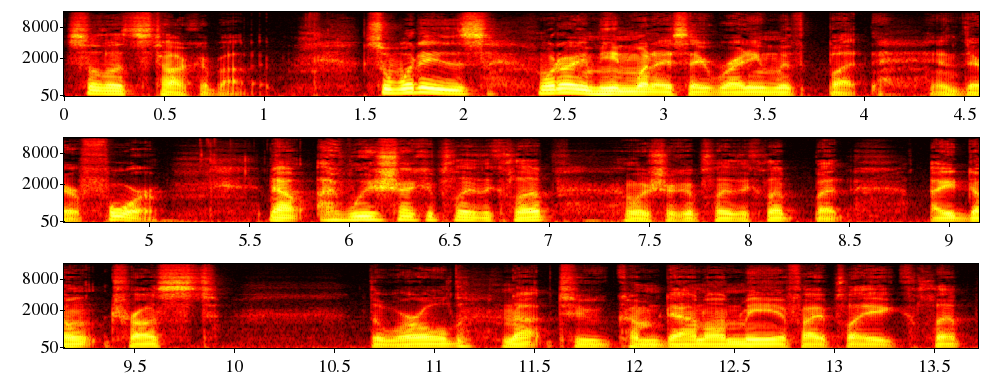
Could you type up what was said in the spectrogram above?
So let's talk about it. So what is what do I mean when I say writing with but and therefore? Now, I wish I could play the clip. I wish I could play the clip, but I don't trust the world not to come down on me if I play a clip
